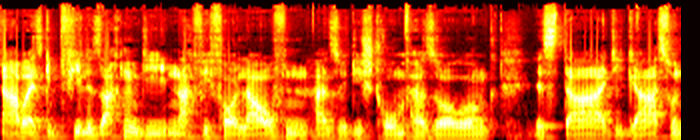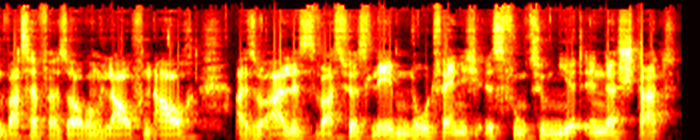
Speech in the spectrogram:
Aber es gibt viele Sachen, die nach wie vor laufen. Also die Stromversorgung ist da, die Gas- und Wasserversorgung laufen auch. Also alles, was fürs Leben notwendig ist, funktioniert in der Stadt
